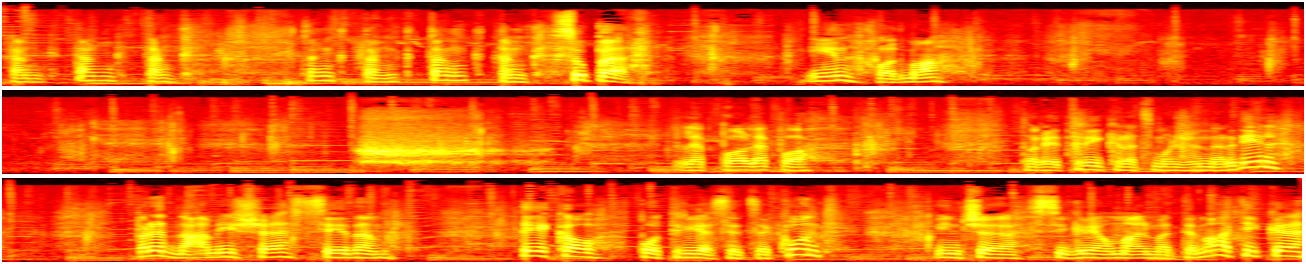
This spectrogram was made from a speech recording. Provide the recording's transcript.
tank, tank, tank, tank, tank, tank, super. In hodimo. Lepo, lepo. Torej, trikrat smo že naredili, pred nami še sedem tekov po 30 sekund. In če si gremo malo matematike,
